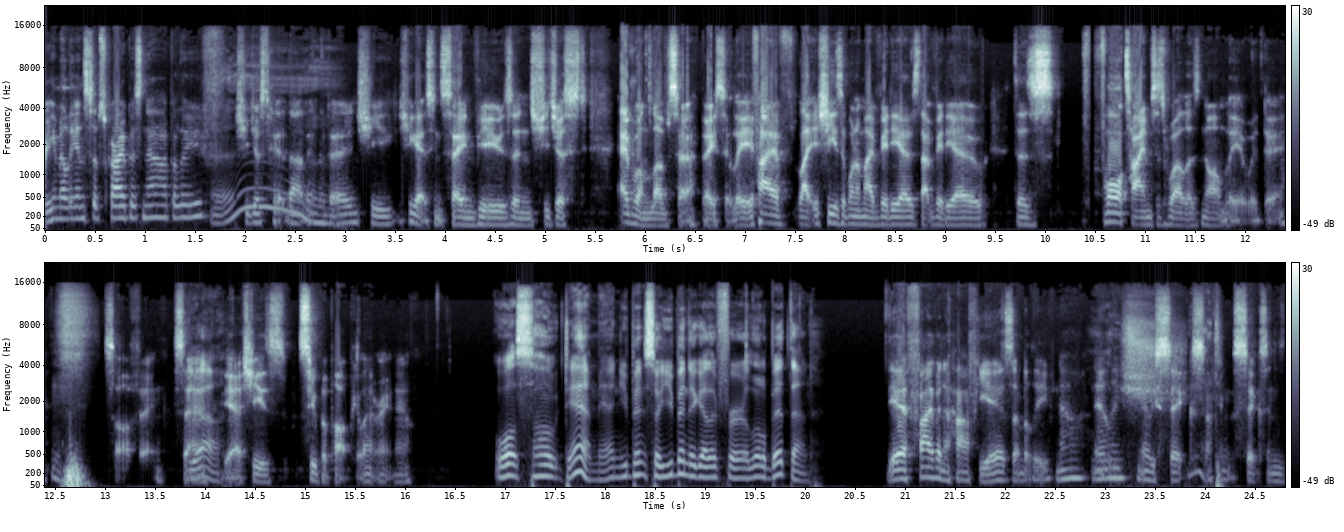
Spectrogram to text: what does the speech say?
three million subscribers now, I believe. Oh. She just hit that the other day, and she she gets insane views, and she just everyone loves her. Basically, if I have like if she's in one of my videos, that video does four times as well as normally it would do, sort of thing. So yeah. yeah, she's super popular right now. Well, so damn man, you've been so you've been together for a little bit then. Yeah, five and a half years, I believe now. Nearly, nearly six. I think six and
